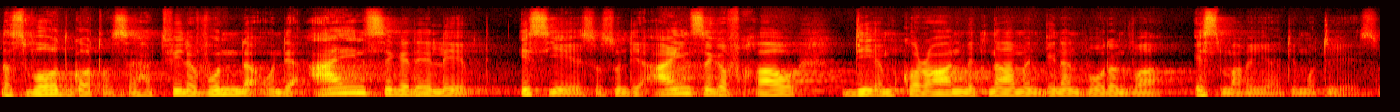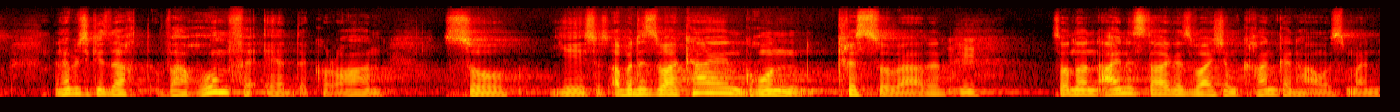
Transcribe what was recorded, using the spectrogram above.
das Wort Gottes, er hat viele Wunder und der Einzige, der lebt, ist Jesus. Und die einzige Frau, die im Koran mit Namen genannt wurde, war, ist Maria, die Mutter Jesu. Dann habe ich gesagt, warum verehrt der Koran so Jesus? Aber das war kein Grund, Christ zu werden, mhm. sondern eines Tages war ich im Krankenhaus. Mein,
